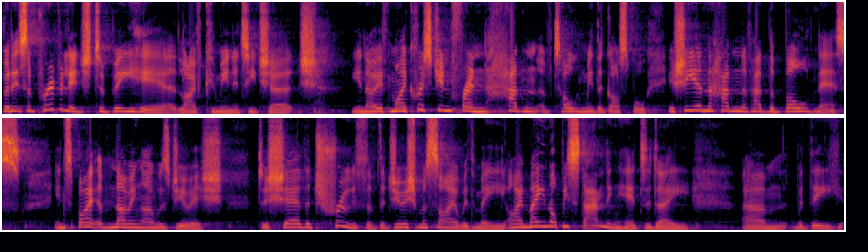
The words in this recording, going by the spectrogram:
But it's a privilege to be here at Life Community Church. You know, if my Christian friend hadn't have told me the gospel, if she hadn't have had the boldness, in spite of knowing I was Jewish, to share the truth of the Jewish Messiah with me, I may not be standing here today um, with the,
